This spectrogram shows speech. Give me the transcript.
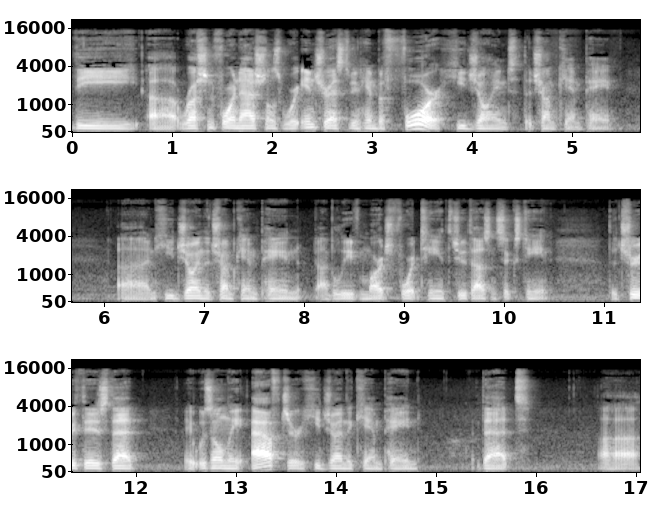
the uh, Russian foreign nationals were interested in him before he joined the Trump campaign. Uh, and he joined the Trump campaign, I believe, March 14th, 2016. The truth is that it was only after he joined the campaign that uh,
